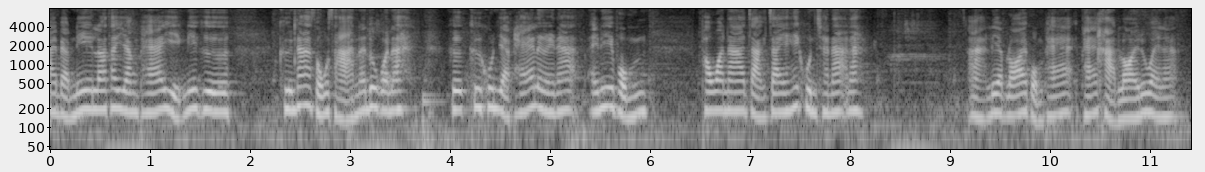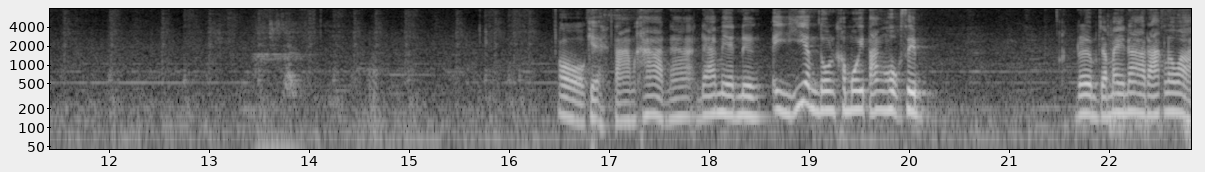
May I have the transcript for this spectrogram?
ร์แบบนี้ แล้วถ้ายังแพ้อีกนี่คือ คือน่าสงสารนะทุกคนนะ คือคือคุณอย่าแพ้เลยนะ ไอ้นี่ผมภาวนาจากใจให้คุณชนะนะ อะเรียบร้อยผมแพ้แพ้ขาดลอยด้วยนะ โอเค ตามคาดนะดาเมจหนึ่งไอ้เหี้ยมโดนขโมยตังค์หกสิบเริ่มจะไม่น่ารักแล้วว่ะ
